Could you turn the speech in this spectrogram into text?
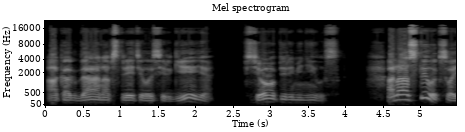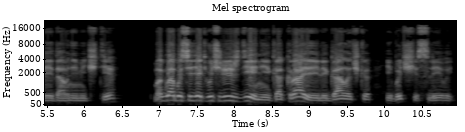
А когда она встретила Сергея, все переменилось. Она остыла к своей давней мечте, могла бы сидеть в учреждении, как Рая или Галочка, и быть счастливой.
